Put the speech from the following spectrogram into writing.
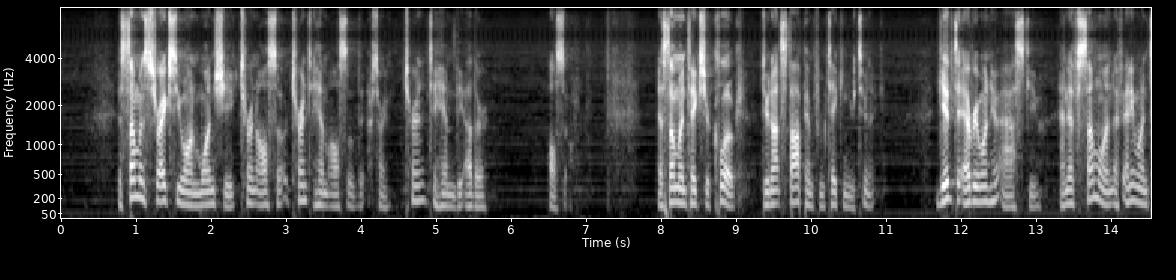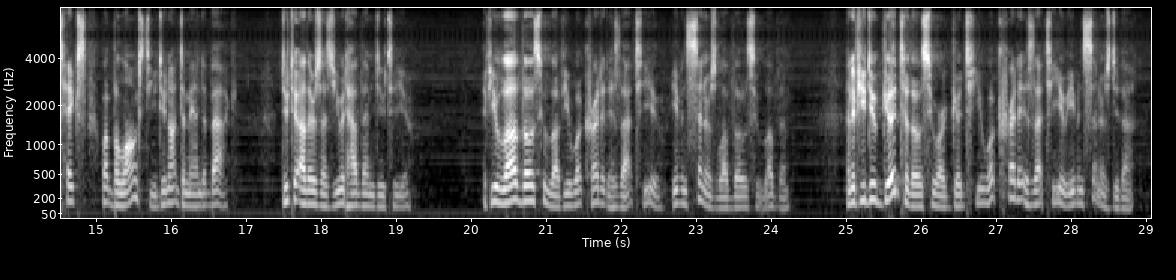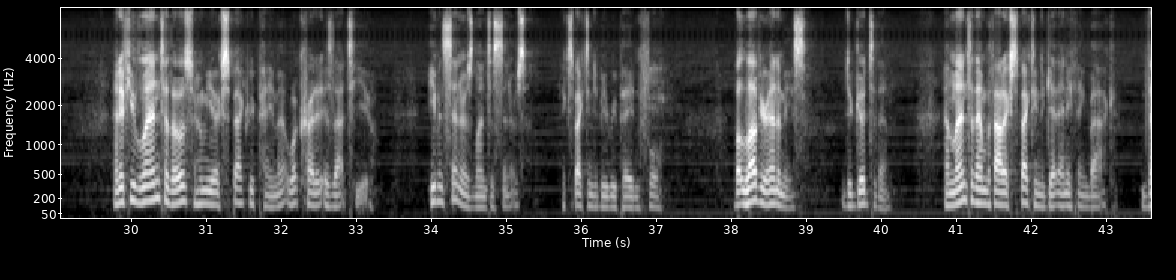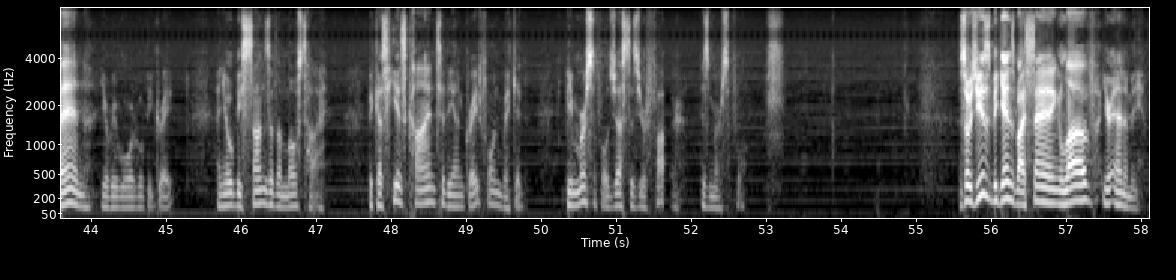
If someone strikes you on one cheek, turn also turn to him also the, sorry, turn to him the other also. If someone takes your cloak, Do not stop him from taking your tunic. Give to everyone who asks you, and if someone, if anyone takes what belongs to you, do not demand it back. Do to others as you would have them do to you. If you love those who love you, what credit is that to you? Even sinners love those who love them. And if you do good to those who are good to you, what credit is that to you? Even sinners do that. And if you lend to those whom you expect repayment, what credit is that to you? Even sinners lend to sinners, expecting to be repaid in full. But love your enemies, do good to them, and lend to them without expecting to get anything back. Then your reward will be great, and you will be sons of the Most High, because He is kind to the ungrateful and wicked. Be merciful just as your Father is merciful. So Jesus begins by saying, Love your enemy.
